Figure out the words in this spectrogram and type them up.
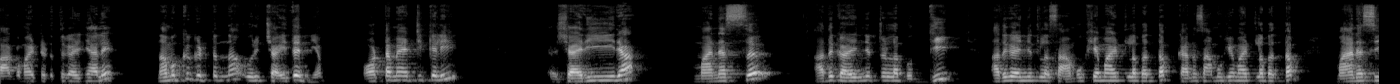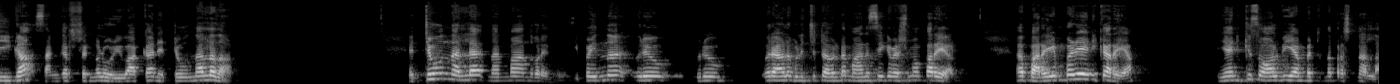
ഭാഗമായിട്ട് എടുത്തു കഴിഞ്ഞാൽ നമുക്ക് കിട്ടുന്ന ഒരു ചൈതന്യം ഓട്ടോമാറ്റിക്കലി ശരീര മനസ്സ് അത് കഴിഞ്ഞിട്ടുള്ള ബുദ്ധി അത് കഴിഞ്ഞിട്ടുള്ള സാമൂഹ്യമായിട്ടുള്ള ബന്ധം കാരണം സാമൂഹ്യമായിട്ടുള്ള ബന്ധം മാനസിക സംഘർഷങ്ങൾ ഒഴിവാക്കാൻ ഏറ്റവും നല്ലതാണ്. ഏറ്റവും നല്ല നന്മ എന്ന് പറയുന്നത്. ഇപ്പൊ ഇന്ന് ഒരു ഒരു ഒരാൾ വിളിച്ചിട്ട് അവരുടെ മാനസിക വിഷമം പറയാണ്. അത് പറയുമ്പോഴേ എനിക്കറിയാം ഞാൻ എനിക്ക് സോൾവ് ചെയ്യാൻ പറ്റുന്ന പ്രശ്നമല്ല.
